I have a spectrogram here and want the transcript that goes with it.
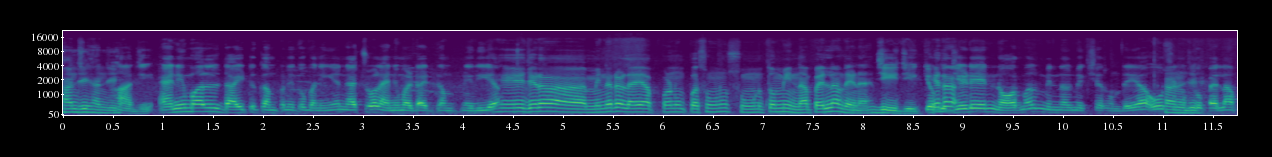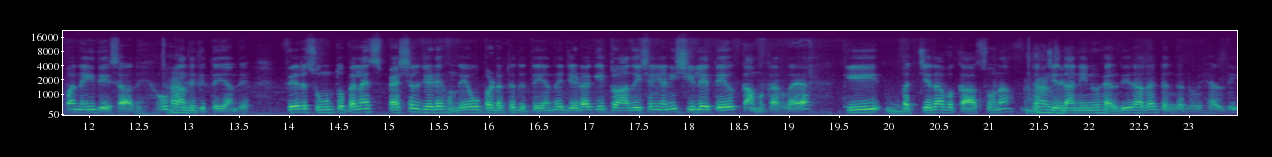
ਹਾਂਜੀ ਹਾਂਜੀ। ਹਾਂਜੀ। ਐਨੀਮਲ ਡਾਈਟ ਕੰਪਨੀ ਤੋਂ ਬਣੀ ਹੈ ਨੈਚੁਰਲ ਐਨੀਮਲ ਡਾਈਟ ਕੰਪਨੀ ਦੀ ਆ। ਇਹ ਜਿਹੜਾ ਮਿਨਰਲ ਹੈ ਆਪਾਂ ਨੂੰ ਪਸ਼ੂ ਨੂੰ ਸੂਣ ਤੋਂ ਮਹੀਨਾ ਪਹਿਲਾਂ ਦੇਣਾ ਹੈ। ਜੀ ਜੀ। ਕਿਉਂਕਿ ਜਿਹੜੇ ਨਾਰਮਲ ਮਿਨਰਲ ਮਿਕਸਚਰ ਹੁੰਦੇ ਆ ਉਹ ਸੂਣ ਤੋਂ ਪਹਿਲਾਂ ਆਪਾਂ ਨਹੀਂ ਦੇ ਸਕਦੇ। ਉਹ ਬੰਦ ਕੀਤੇ ਜਾਂਦੇ ਫਿਰ ਸੂਣ ਤੋਂ ਪਹਿਲਾਂ ਸਪੈਸ਼ਲ ਜਿਹੜੇ ਹੁੰਦੇ ਆ ਉਹ ਪ੍ਰੋਡਕਟ ਦਿੱਤੇ ਜਾਂਦੇ ਜਿਹੜਾ ਕਿ ਟ੍ਰਾਂਜੀਸ਼ਨ ਯਾਨੀ ਸ਼ਿਲੇ ਤੇ ਕੰਮ ਕਰਦਾ ਆ। ਕਿ ਬੱਚੇ ਦਾ ਵਿਕਾਸ ਹੋਣਾ ਬੱਚੇਦਾਨੀ ਨੂੰ ਹੈਲਦੀ ਰੱਖਦਾ ਡੰਗਰ ਨੂੰ ਵੀ ਹੈਲਦੀ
